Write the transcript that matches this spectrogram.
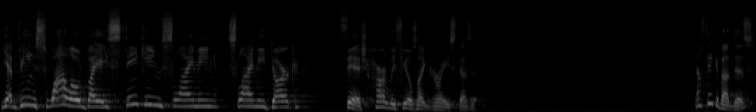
Yet being swallowed by a stinking, sliming, slimy, dark fish hardly feels like grace, does it? Now, think about this.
